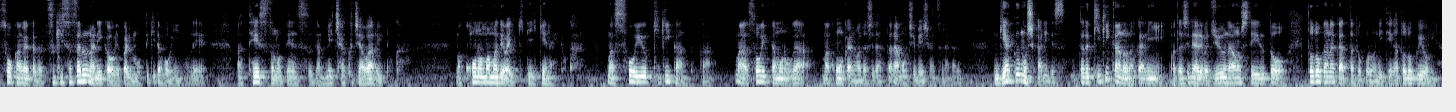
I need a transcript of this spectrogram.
そう考えたら突き刺さる何かをやっぱり持ってきた方がいいので、まあ、テストの点数がめちゃくちゃ悪いとか、まあ、このままでは生きていけないとか、まあ、そういう危機感とか、まあ、そういったものが、まあ、今回の私だったらモチベーションにつながる。逆もしかりです。ただ危機感の中に私であれば柔軟をしていると届かなかったところに手が届くようになっ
